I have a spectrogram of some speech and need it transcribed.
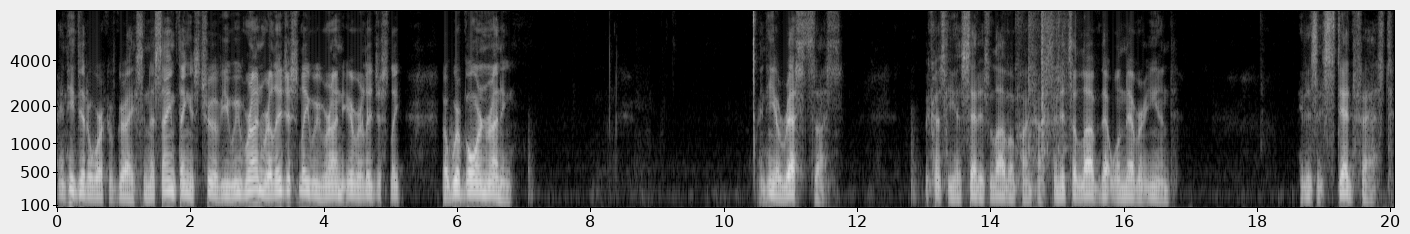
And He did a work of grace. And the same thing is true of you. We run religiously, we run irreligiously, but we're born running. And He arrests us because he has set his love upon us. And it's a love that will never end. It is a steadfast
